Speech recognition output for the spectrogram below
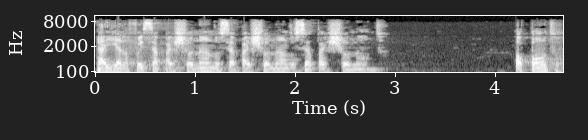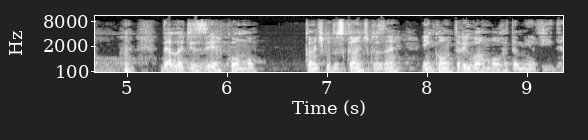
Aí ela foi se apaixonando, se apaixonando, se apaixonando. Ao ponto dela dizer, como Cântico dos Cânticos, né? Encontrei o amor da minha vida.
